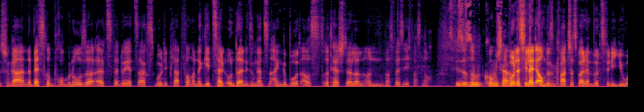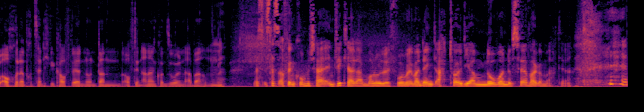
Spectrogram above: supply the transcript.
ist schon gar eine bessere Prognose, als wenn du jetzt sagst Multiplattform und dann geht es halt unter in diesem ganzen Angebot aus Drittherstellern und was weiß ich was noch. Wieso so ein komischer... Obwohl das vielleicht auch ein bisschen Quatsch ist, weil dann wird es für die U auch hundertprozentig gekauft werden und dann auf den anderen Konsolen, aber... Mh. Hm. Was ist das auch für ein komischer Entwickler da, Monolith, wo man immer denkt, ach toll, die haben No One Live Server gemacht, ja.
